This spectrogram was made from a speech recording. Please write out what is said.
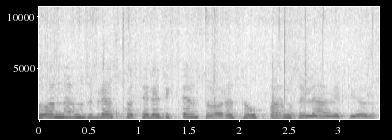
Soğanlarımızı biraz soteledikten sonra tavuklarımızı ilave ediyoruz.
